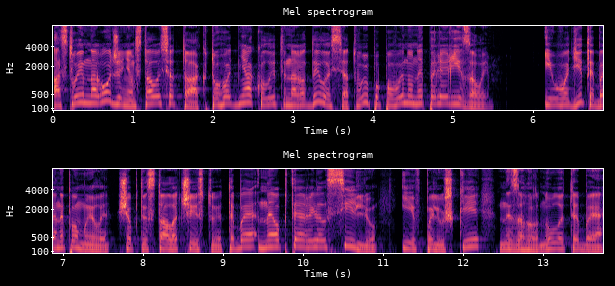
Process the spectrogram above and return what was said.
А з твоїм народженням сталося так: того дня, коли ти народилася, твою поповину не перерізали, і у воді тебе не помили, щоб ти стала чистою, тебе не обтерли сіллю, і в пелюшки не загорнули тебе.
